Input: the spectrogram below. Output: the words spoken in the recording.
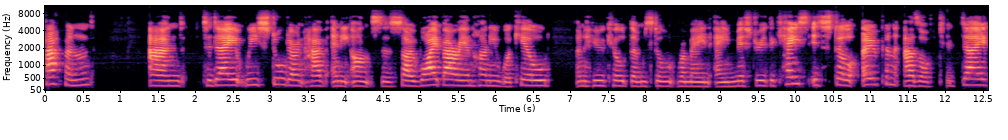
happened. And today we still don't have any answers. So, why Barry and Honey were killed and who killed them still remain a mystery. The case is still open as of today,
